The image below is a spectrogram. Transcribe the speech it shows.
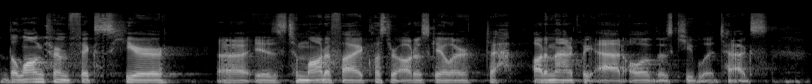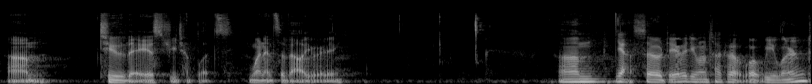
the long-term fix here uh, is to modify cluster autoscaler to automatically add all of those kubelet tags um, to the ASG templates when it's evaluating. Um, yeah, so David, you want to talk about what we learned?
